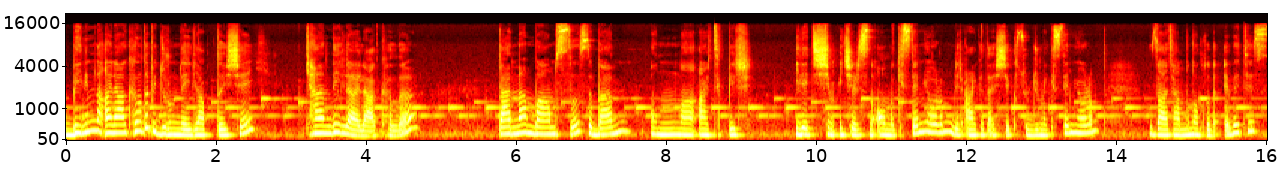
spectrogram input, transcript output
Benimle alakalı da bir durum değil yaptığı şey. Kendiyle alakalı. Benden bağımsız. Ben onunla artık bir iletişim içerisinde olmak istemiyorum. Bir arkadaşlık sürdürmek istemiyorum. Zaten bu noktada evetiz.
